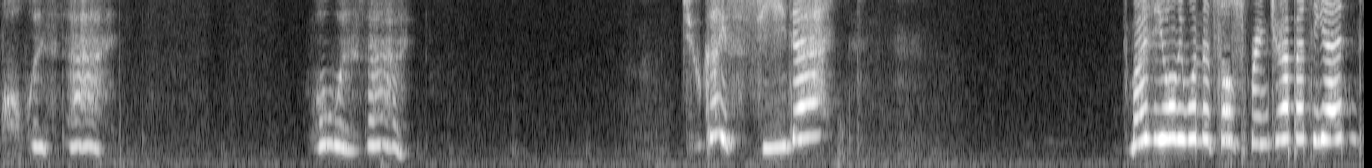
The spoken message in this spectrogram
What was that? What was that? Did you guys see that? Am I the only one that saw Springtrap at the end?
